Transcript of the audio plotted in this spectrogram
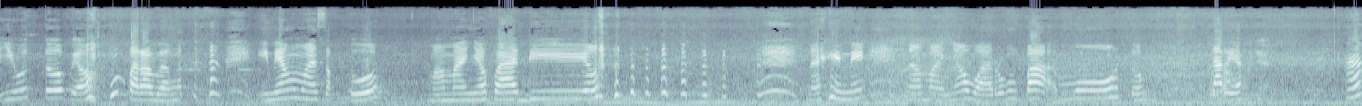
YouTube. Ya parah banget. Ini yang masak tuh mamanya Fadil. Nah ini namanya warung Pak Muh tuh. Ntar ya. Hah?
